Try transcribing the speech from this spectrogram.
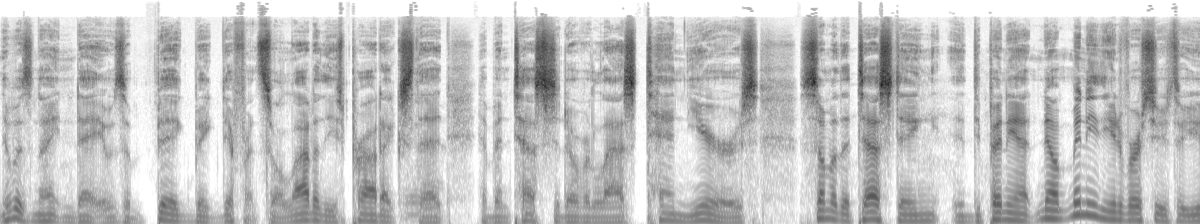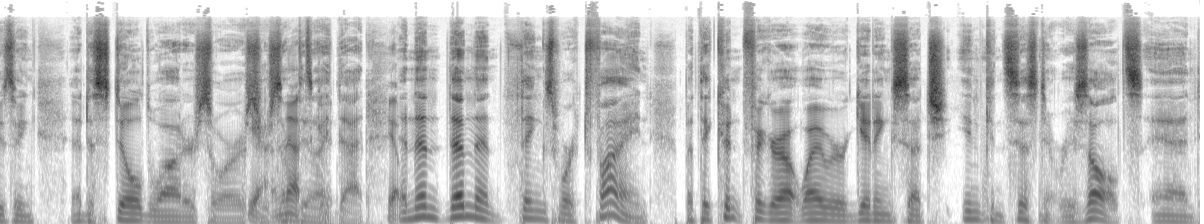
it was night and day. It was a big big difference. So a lot of these products that have been tested over the last ten years, some of the testing, depending on now, many of the universities are using a distilled water source Yeah, or something like good. that. Yep. And then then then things worked fine, but they couldn't figure out why we were getting such inconsistent results. And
